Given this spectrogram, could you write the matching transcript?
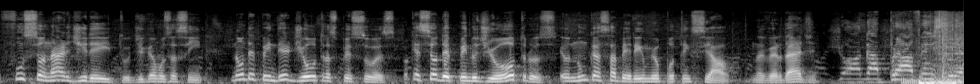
funcionar direito, digamos assim. Não depender de outras pessoas. Porque se eu dependo de outros, eu nunca saberei o meu potencial, não é verdade? Joga pra vencer.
